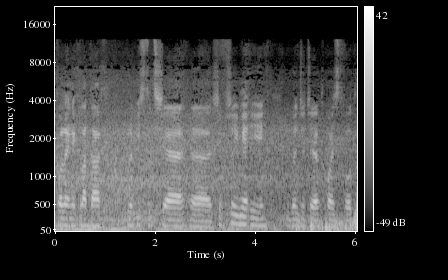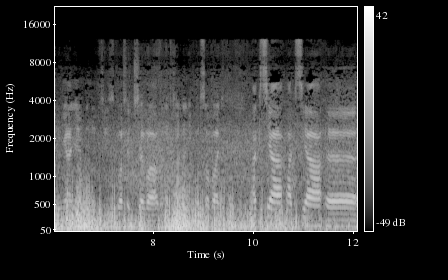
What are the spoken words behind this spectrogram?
w kolejnych latach plebiscyt się, e, się przyjmie i, będziecie Państwo Torunianie, będą zgłaszać drzewa, będą chcieli na nich głosować. Akcja, akcja e, e,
